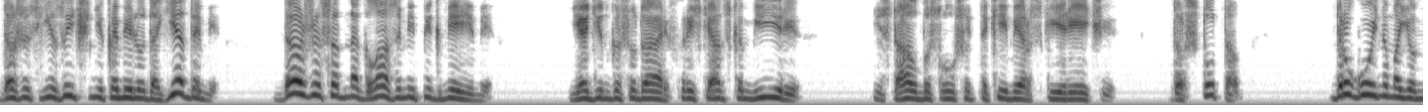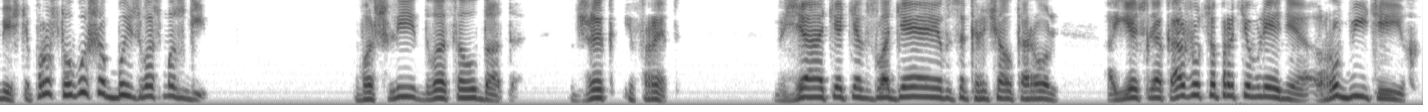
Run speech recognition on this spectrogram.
даже с язычниками-людоедами, даже с одноглазыми пигмеями. Ни один государь в христианском мире не стал бы слушать такие мерзкие речи. Да что там? Другой на моем месте просто вышиб бы из вас мозги. Вошли два солдата. Джек и Фред. «Взять этих злодеев!» — закричал король. «А если окажут сопротивление, рубите их!»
